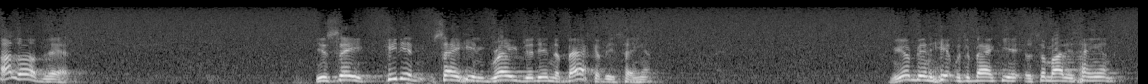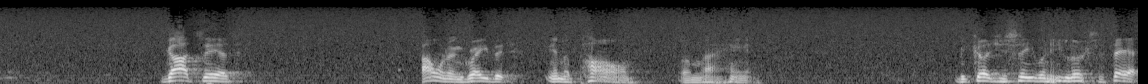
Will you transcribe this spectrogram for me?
I love that. You see, he didn't say he engraved it in the back of his hand. You ever been hit with the back of somebody's hand? God says, I want to engrave it in the palm of my hand. Because you see, when he looks at that,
